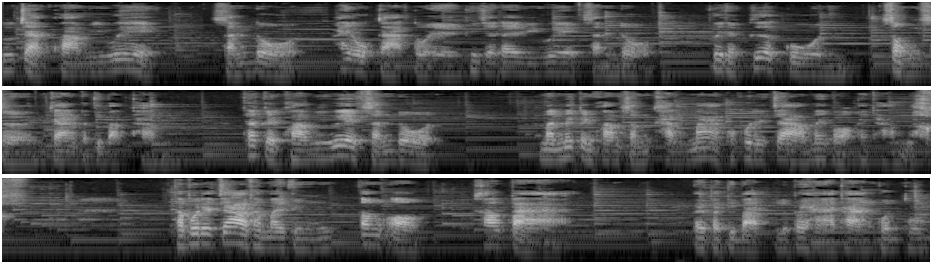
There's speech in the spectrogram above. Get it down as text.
รู้จักความวิเวกสันโดษให้โอกาสตัวเองที่จะได้วิเวกสันโดษเพื่อจะเกื้อกูล ส่งเสริมการปฏิบัติธรรม ถ้าเกิดความวิเวกสันโดษมันไม่เป็นความสำคัญมากพระพุทธเจ้าไม่บอกให้ทำหรอกพระพุทธเจ้าทำไมถึงต้องออกเข้าป่า ไปปฏิบัติหรือไปหาทางพ้นทุกข์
